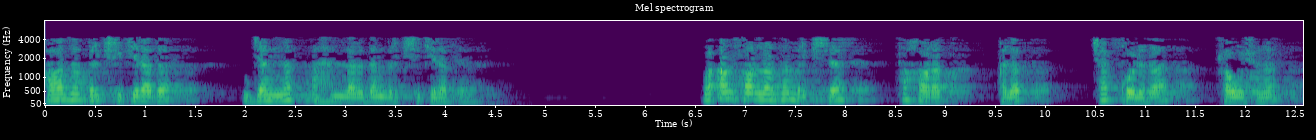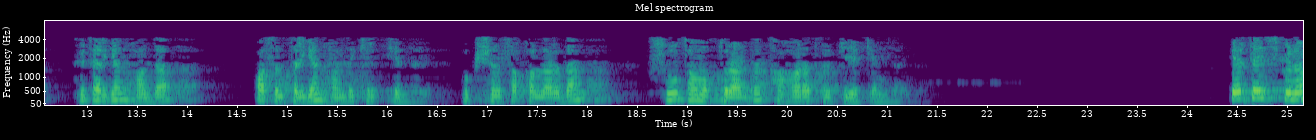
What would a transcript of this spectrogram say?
hozir bir kishi keladi jannat ahllaridan bir kishi keladi. Dedilar va ansorlardan bir kishi tahorat qilib chap qo'lida kavushini ko'targan holda osiltirgan holda kirib keldi. U kishini soqollaridan suv tomib turardi tahorat qilib kelayotganda. Ertasi kuni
